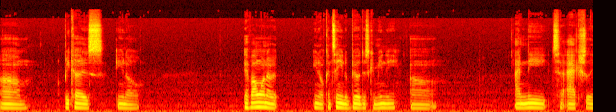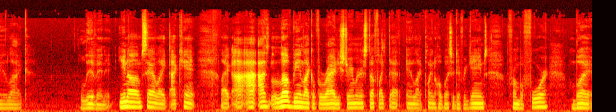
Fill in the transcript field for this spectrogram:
um, because you know if I want to you know continue to build this community, um, I need to actually like live in it. You know what I'm saying? Like I can't like I, I, I love being like a variety streamer and stuff like that and like playing a whole bunch of different games from before but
